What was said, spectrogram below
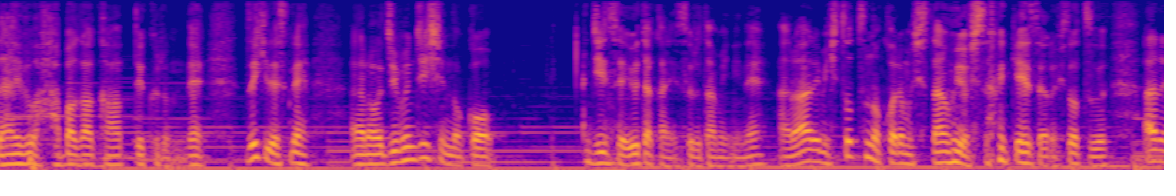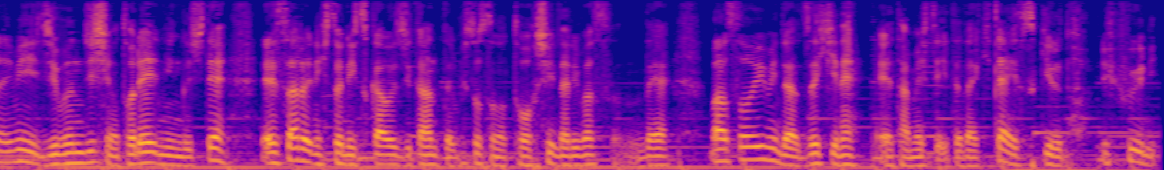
だいぶ幅が変わってくるんで、ぜひですね、あの、自分自身のこう、人生豊かにするためにね、あの、ある意味一つのこれも資産運用、資産形成の一つ、ある意味自分自身をトレーニングして、えー、さらに人に使う時間っていうのも一つの投資になりますんで、まあそういう意味ではぜひね、えー、試していただきたいスキルというふうに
